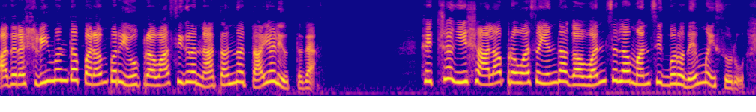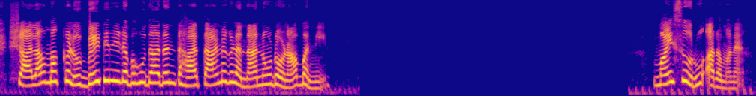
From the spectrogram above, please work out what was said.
ಅದರ ಶ್ರೀಮಂತ ಪರಂಪರೆಯು ಪ್ರವಾಸಿಗರನ್ನ ತನ್ನತ್ತ ಎಳೆಯುತ್ತದೆ. ಹೆಚ್ಚಾಗಿ ಶಾಲಾ ಪ್ರವಾಸ ಎಂದಾಗ ಒಂದ್ಸಲ ಮನ್ಸಿಗೆ ಬರೋದೇ ಮೈಸೂರು. ಶಾಲಾ ಮಕ್ಕಳು ಭೇಟಿ ನೀಡಬಹುದಾದಂತಹ ತಾಣಗಳನ್ನು ನೋಡೋಣ ಬನ್ನಿ. ಮೈಸೂರು ಅರಮನೆ.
